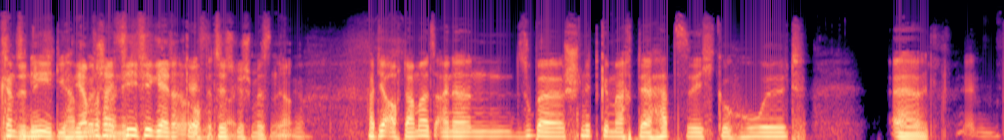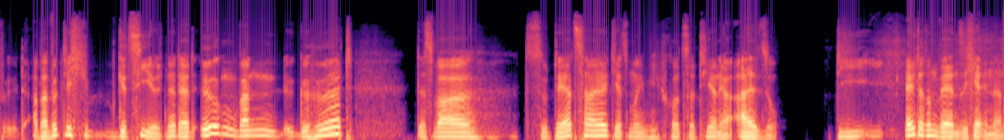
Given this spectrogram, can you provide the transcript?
Können sie Nee, nicht. die haben wahrscheinlich viel, wahrscheinlich viel Geld, Geld auf den Tisch geschmissen, ja. Ja. Hat ja auch damals einer einen super Schnitt gemacht, der hat sich geholt, äh, aber wirklich gezielt, ne? Der hat irgendwann gehört, das war zu der Zeit, jetzt muss ich mich kurz sortieren, ja, also, die Älteren werden sich erinnern.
